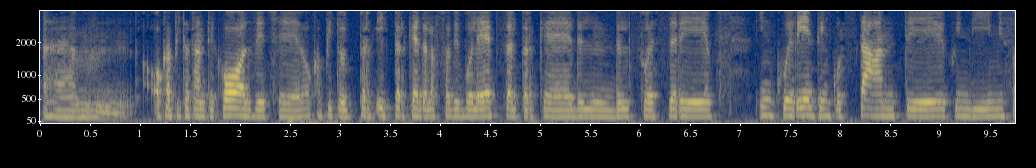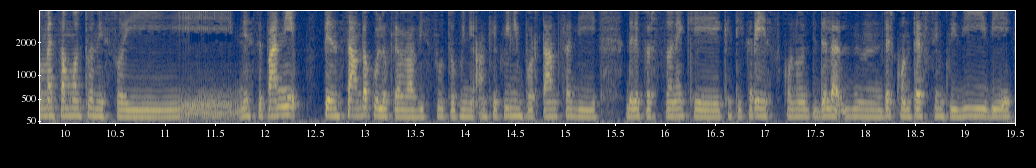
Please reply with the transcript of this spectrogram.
Um, ho capito tante cose, cioè, ho capito il, per- il, perché della sua debolezza, il perché del, del, suo essere incoerente, incostante, quindi mi sono messa molto nei suoi, nei suoi, panni pensando a quello che aveva vissuto, quindi anche qui l'importanza di, delle persone che, che ti crescono, di, della, del contesto in cui vivi.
